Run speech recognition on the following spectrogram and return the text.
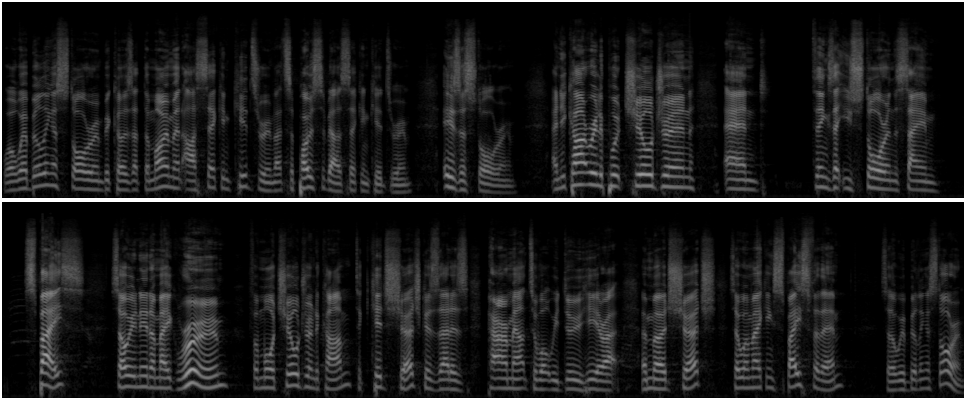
Well, we're building a storeroom because at the moment, our second kids' room, that's supposed to be our second kids' room, is a storeroom. And you can't really put children and things that you store in the same space. So we need to make room for more children to come to kids' church because that is paramount to what we do here at Emerge Church. So we're making space for them so we're building a storeroom.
